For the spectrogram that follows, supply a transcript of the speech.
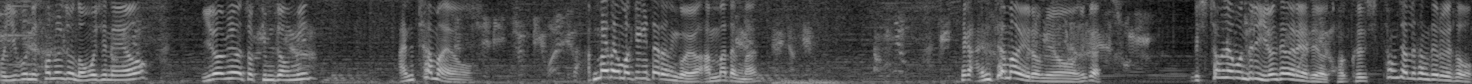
어, 이분이 선을 좀 넘으시네요. 이러면 저 김정민 안 참아요. 앞마당만 깨겠다라는 거예요. 앞마당만. 제가 안 참아요 이러면. 그러니까 시청자분들이 이런 생각을 해야 돼요. 저, 그래서 시청자를 상대로 해서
